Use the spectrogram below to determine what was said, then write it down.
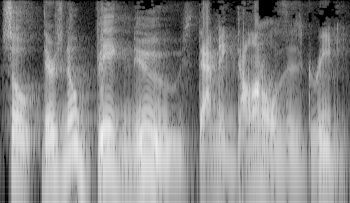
So there's no big news that McDonald's is greedy.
